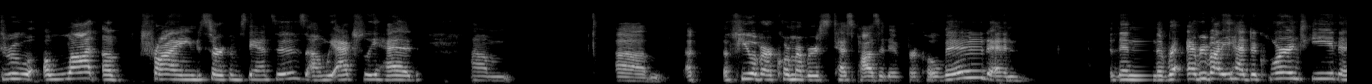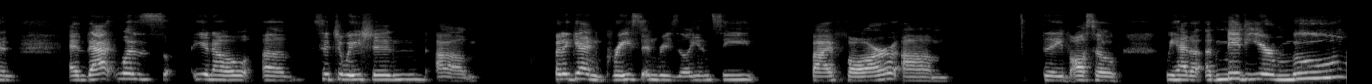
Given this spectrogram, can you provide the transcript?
through a lot of trying circumstances. Um, we actually had um, um, a, a, few of our core members test positive for COVID and then the, everybody had to quarantine and and that was, you know, a situation. Um, but again, grace and resiliency by far. Um, they've also we had a, a mid-year move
